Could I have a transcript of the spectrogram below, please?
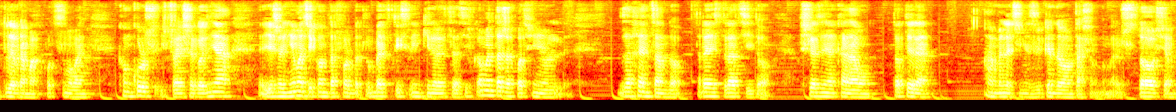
To tyle w ramach podsumowań konkursu i wczorajszego dnia. Jeżeli nie macie konta Forbet lub Betcris, linki do rejestracji w komentarzach pod filmem. Zachęcam do rejestracji, do śledzenia kanału. To tyle. A my lecimy z weekendową taśmą numer już 108.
